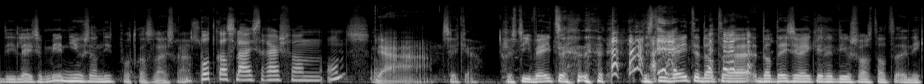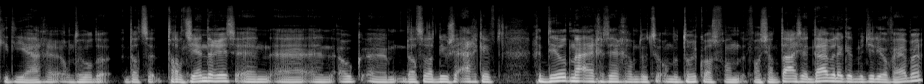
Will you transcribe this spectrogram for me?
die lezen meer nieuws dan niet-podcastluisteraars. Podcastluisteraars van ons? Ja, zeker. Dus die weten, dus die weten dat, uh, dat deze week in het nieuws was dat uh, Nicky de Jager onthulde dat ze transgender is. En, uh, en ook um, dat ze dat nieuws eigenlijk heeft gedeeld naar eigen zeggen, omdat ze onder druk was van, van chantage. En daar wil ik het met jullie over hebben.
